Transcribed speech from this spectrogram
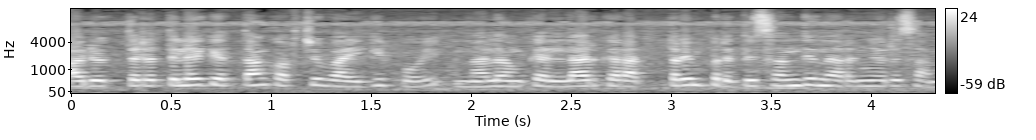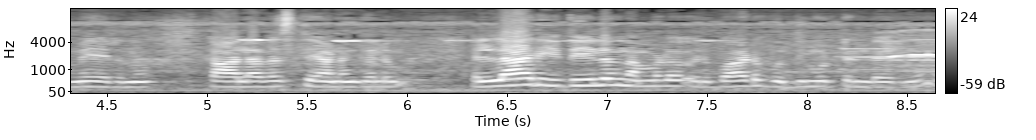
ആ ഒരു ഉത്തരത്തിലേക്ക് എത്താൻ കുറച്ച് വൈകിപ്പോയി. എന്നാലും നമുക്ക് എല്ലാവർക്കും അത്രയും പ്രതിസന്ധി നിറഞ്ഞൊരു സമയമായിരുന്നു. കാലാവസ്ഥയാണെങ്കിലും എല്ലാ രീതിയിലും നമ്മൾ ഒരുപാട് ബുദ്ധിമുട്ടുണ്ടായിരുന്നു.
